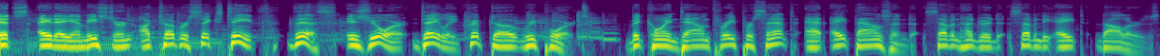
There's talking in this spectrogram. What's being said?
It's 8 a.m. Eastern, October 16th. This is your daily crypto report. Bitcoin down 3% at $8,778.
